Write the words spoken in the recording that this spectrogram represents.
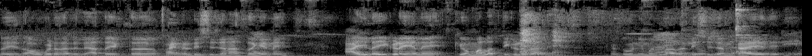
लईच अवघड झालेलं आहे. आता एक तर फायनल डिसिजन असं घेणे आईला इकडे येणे किंवा मला तिकडे जाणे दोन्ही मधलं आता डिसिजन काय आहे ते.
